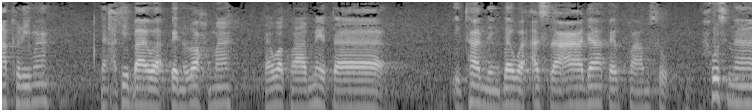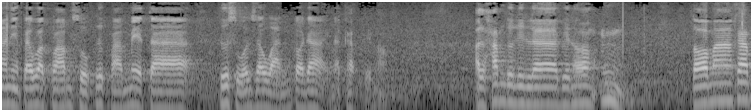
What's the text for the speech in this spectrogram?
อัครีมะอธิบายว่าเป็นรอห์มะแปลว่าความเมตตา อีกท่านหนึ่งแปลว่าอัสอาดะแปลความสุขฮุสนาเนี่ยแปลว่าความสุขหรือความเมตตา หรือสวนสวรรค์ก็ได้นะครับพี่น้องอัลฮัมดุลิลลาห์พี่น้อง ต่อมาครับ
